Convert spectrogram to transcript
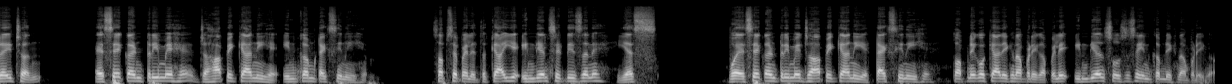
जयचंद ऐसे कंट्री में है जहां पे क्या नहीं है इनकम टैक्स ही नहीं है सबसे पहले तो क्या ये इंडियन सिटीजन है? यस वो ऐसे कंट्री में जहाँ पे क्या नहीं है टैक्स ही नहीं है तो अपने को क्या देखना पड़ेगा? पहले इंडियन सोर्सेस से इनकम देखना पड़ेगा।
